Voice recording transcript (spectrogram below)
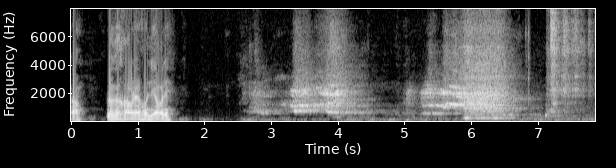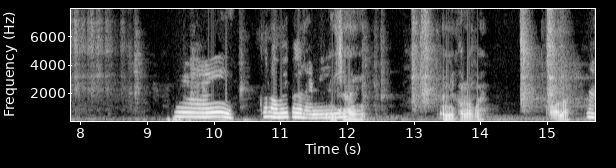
เอาแล้วก็เข้าได้คนเดียวดิไงก็เราไม่เปิดอันนี้ไม่ใช่ อันนี้เขาล็อกไว้พอละนะ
